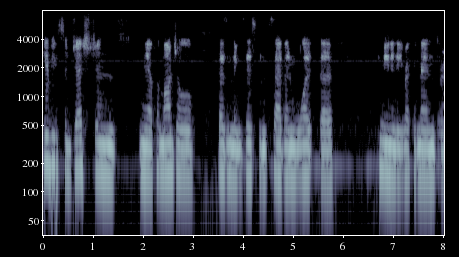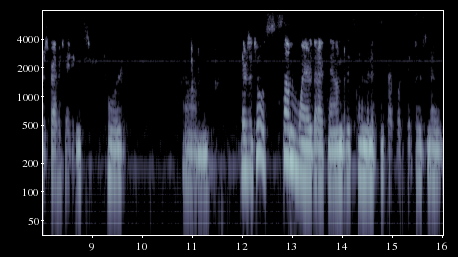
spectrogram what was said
give you suggestions, you know, if a module doesn't exist in seven, what the community recommends or is gravitating toward. Um, There's a tool somewhere that I found, but it's been a minute since I've looked at those notes.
